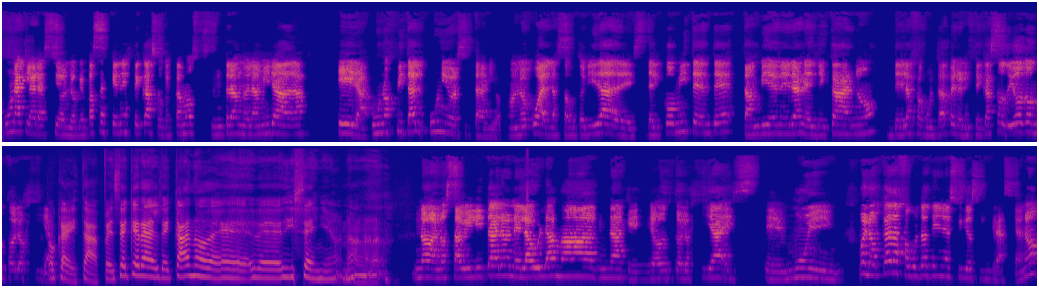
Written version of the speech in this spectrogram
una aclaración. Lo que pasa es que en este caso que estamos centrando la mirada, era un hospital universitario, con lo cual las autoridades del comitente también eran el decano de la facultad, pero en este caso de odontología. Ok, está. Pensé que era el decano de, de diseño. No, no, no. No, nos habilitaron el aula magna, que odontología es eh, muy... Bueno, cada facultad tiene su idiosincrasia, ¿no?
